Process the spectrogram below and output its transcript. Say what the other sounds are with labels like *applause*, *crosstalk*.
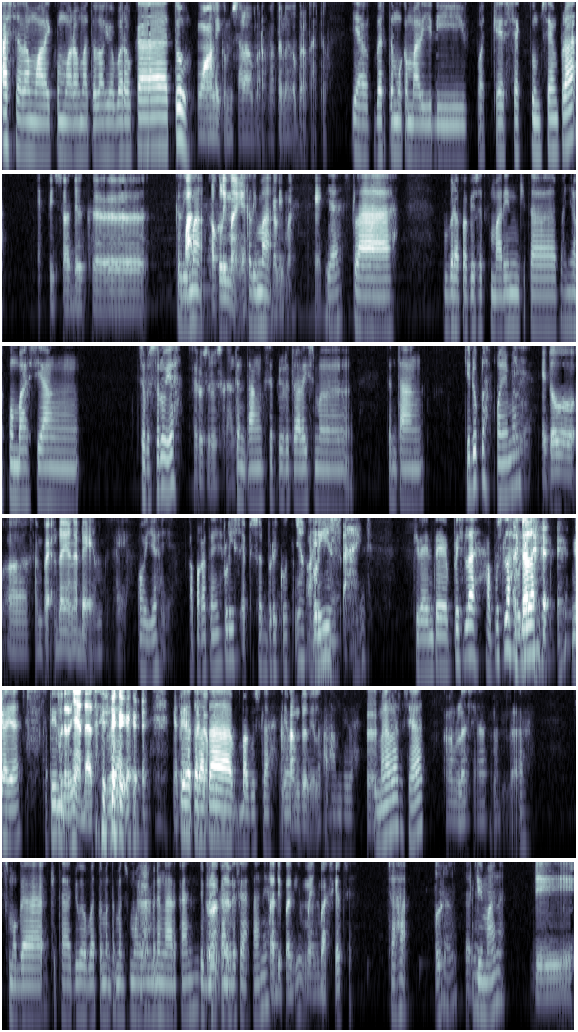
Assalamualaikum warahmatullahi wabarakatuh. Waalaikumsalam warahmatullahi wabarakatuh. Ya, bertemu kembali di podcast Sektum Sempra Episode ke kelima. empat. Oh kelima ya. Kelima. Kelima. Oke. Ya, setelah beberapa episode kemarin kita banyak membahas yang seru-seru ya Seru-seru sekali. tentang spiritualisme, tentang hidup lah pokoknya mah. Iya. Itu eh, sampai ada yang nge-DM ke saya. Oh iya, Iya. Apa katanya? Please episode berikutnya, Ah, please. Anjir. Kirain teh please lah, hapus lah, udahlah. *laughs* Enggak ya. Tapi Sebenarnya ada tapi *laughs* rata-rata bagus lah. Ya, Alhamdulillah. Alhamdulillah. Hmm. Gimana lah, sehat? Alhamdulillah sehat. Alhamdulillah. Semoga kita juga buat teman-teman semua yang Hmm. mendengarkan diberikan tadi- kesehatan ya. Tadi pagi main basket sih. Caha Orang tadi di mana? di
